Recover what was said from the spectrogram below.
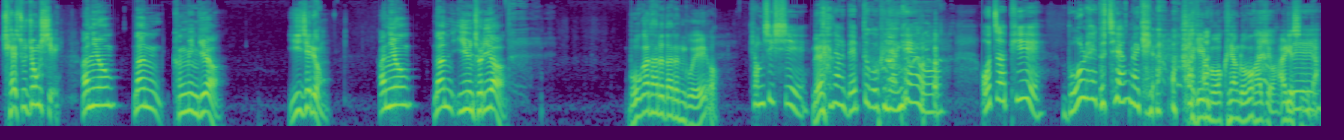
최수종 씨, 안녕. 난 강민기야. 이재룡. 안녕. 난 이윤철이야. 뭐가 다르다는 거예요? 경식 씨. 네? 그냥 냅두고 그냥 해요. 어차피 뭘 해도 최양락이야. 하긴 뭐 그냥 넘어가죠. 알겠습니다. 네.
